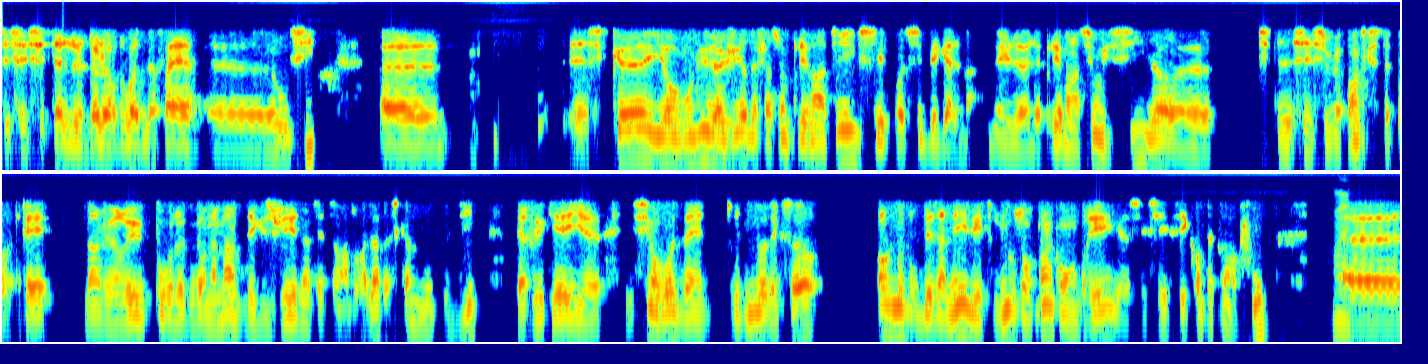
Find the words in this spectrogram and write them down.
c'était de leur droit de le faire euh, aussi. Euh, est-ce qu'ils ont voulu agir de façon préventive? C'est possible également. Mais la prévention ici, là, je pense que c'était pas très dangereux pour le gouvernement d'exiger dans cet endroit-là, parce que comme je vous dis, euh, si on va devant les tribunaux avec ça, on a pour des années, les tribunaux sont encombrés, euh, c'est complètement fou. Euh,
